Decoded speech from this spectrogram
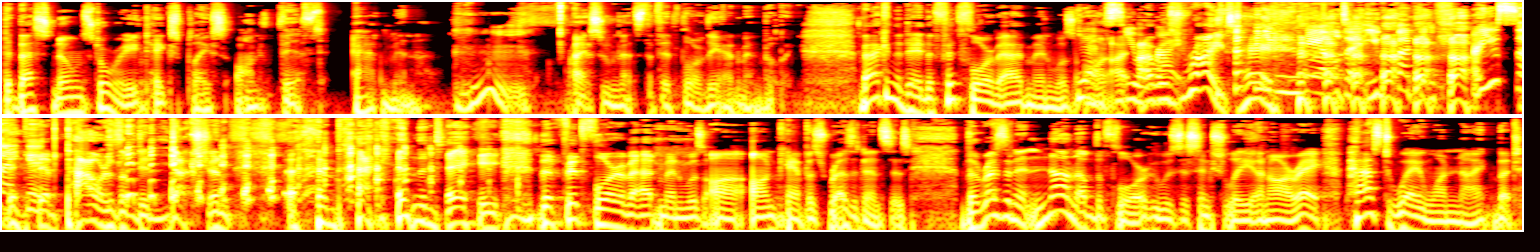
The best known story takes place on Fifth Admin. Hmm. I assume that's the fifth floor of the admin building. Back in the day, the fifth floor of admin was Yes, on. I, you were I was right. Hey, you nailed it. You fucking. Are you psychic? the powers of deduction. Uh, back in the day, the fifth floor of admin was on, on campus residences. The resident nun of the floor, who was essentially an RA, passed away one night, but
